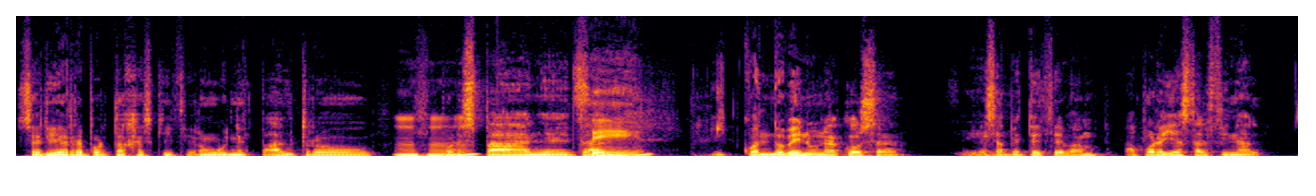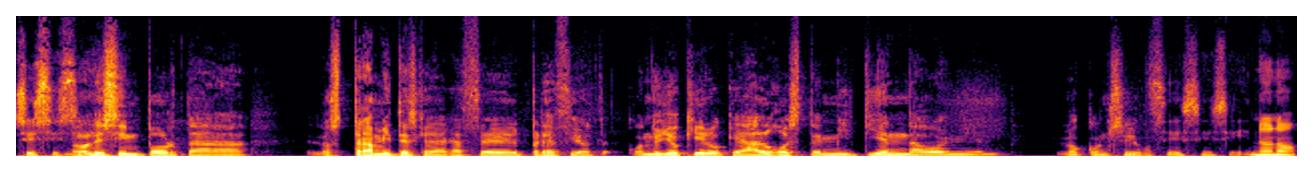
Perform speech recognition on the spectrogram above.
serie de reportajes que hicieron Gwyneth Paltrow por España y tal. Y cuando ven una cosa y les apetece, van a por ella hasta el final. Sí, sí, no les importa los trámites que haya que hacer, precios. Cuando yo quiero que algo esté en mi tienda o en mi, lo consigo. Sí, sí, sí. No, no.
